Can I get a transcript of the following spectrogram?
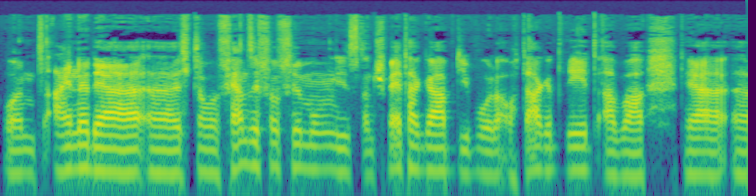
Und eine der, äh, ich glaube, Fernsehverfilmungen, die es dann später gab, die wurde auch da gedreht, aber der, äh,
